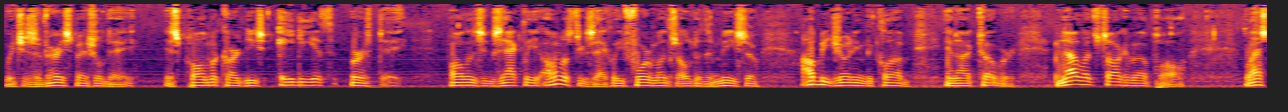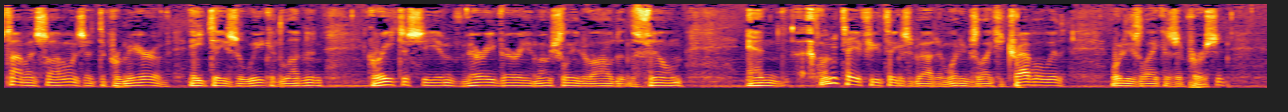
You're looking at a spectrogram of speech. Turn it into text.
which is a very special day. It's Paul McCartney's 80th birthday. Paul is exactly, almost exactly, four months older than me, so I'll be joining the club in October. Now let's talk about Paul. Last time I saw him was at the premiere of Eight Days a Week in London. Great to see him, very, very emotionally involved in the film. And uh, let me tell you a few things about him what he was like to travel with, what he's like as a person.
